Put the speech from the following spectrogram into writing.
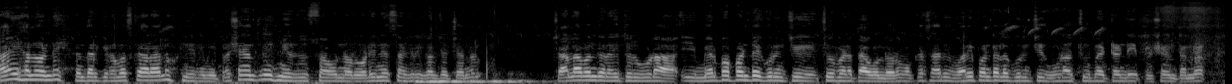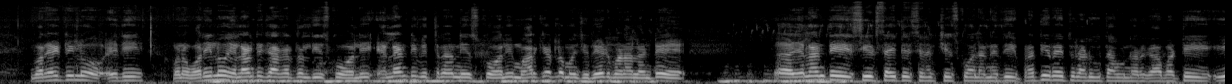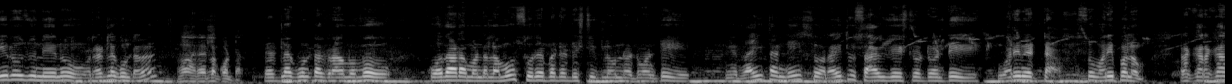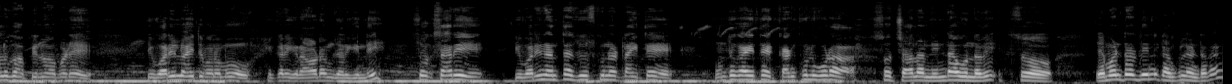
Hi hello అండి. అందరికీ నమస్కారాలు. నేను మీ ప్రశాంత్ని. మీరు చూస్తూ ఉన్నారు ఒడినెస్ అగ్రికల్చర్ ఛానల్ చాలామంది రైతులు కూడా ఈ మిరప పంట గురించి చూపెడతా ఉన్నారు. ఒకసారి వరి పంటల గురించి కూడా చూపెట్టండి ప్రశాంత్ అన్న. వెరైటీలో ఇది మన వరిలో ఎలాంటి జాగ్రత్తలు తీసుకోవాలి? ఎలాంటి విత్తనాన్ని వేసుకోవాలి? మార్కెట్లో మంచి రేటు పడాలంటే ఎలాంటి సీడ్స్ అయితే సెలెక్ట్ చేసుకోవాలనేది ప్రతి రైతులు అడుగుతా ఉన్నారు కాబట్టి ఈ రోజు నేను రెడ్లగుంటనా రెడ్లకుంట రెడ్లగుంట. గ్రామము కోదాడ మండలము సూర్యాపేట డిస్టిక్లో ఉన్నటువంటి ఈ రైతు అండి సో రైతు సాగు చేసినటువంటి వరి మెట్ట సో వరి పొలం రకరకాలుగా పిలువబడే ఈ వరిలో అయితే మనము ఇక్కడికి రావడం జరిగింది. సో ఒకసారి ఈ వరిని అంతా చూసుకున్నట్లయితే ముందుగా అయితే కంకులు కూడా సో చాలా నిండా ఉన్నవి. సో ఏమంటారు దీన్ని? కంకులు అంటారా?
